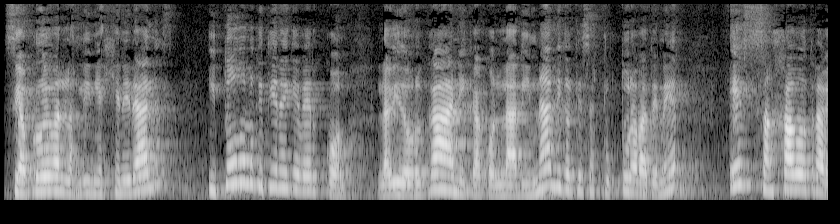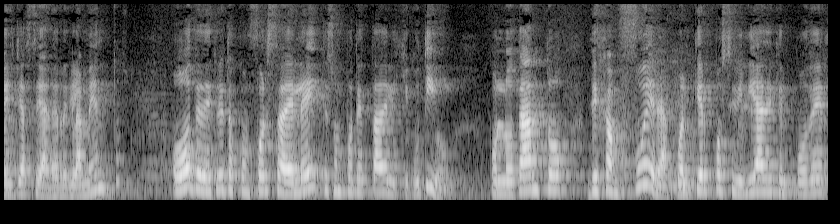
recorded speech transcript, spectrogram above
se aprueban las líneas generales y todo lo que tiene que ver con la vida orgánica, con la dinámica que esa estructura va a tener, es zanjado a través ya sea de reglamentos o de decretos con fuerza de ley que son potestad del Ejecutivo. Por lo tanto, dejan fuera cualquier posibilidad de que el poder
